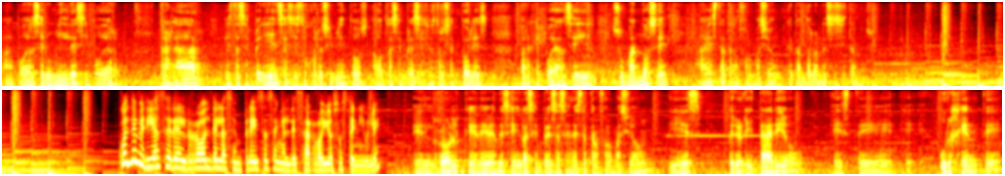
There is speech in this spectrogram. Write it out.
a poder ser humildes y poder trasladar estas experiencias y estos conocimientos a otras empresas y otros sectores para que puedan seguir sumándose a esta transformación que tanto lo necesitamos. ¿Cuál debería ser el rol de las empresas en el desarrollo sostenible? El rol que deben de seguir las empresas en esta transformación y es prioritario, este, eh, urgente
